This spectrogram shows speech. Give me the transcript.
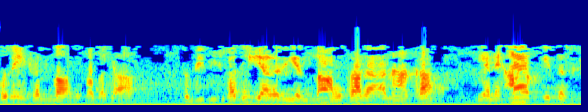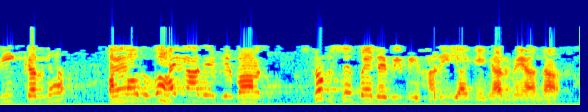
خدی کلّہ کا تو بی بی خدیجہ رضی اللہ تعالی عنہ کا یعنی آپ کی تصدیق کرنا اور وہ آنے کے بعد سب سے پہلے بی بی خدیجہ کے گھر میں آنا۔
